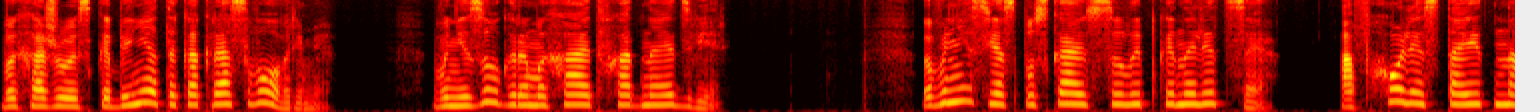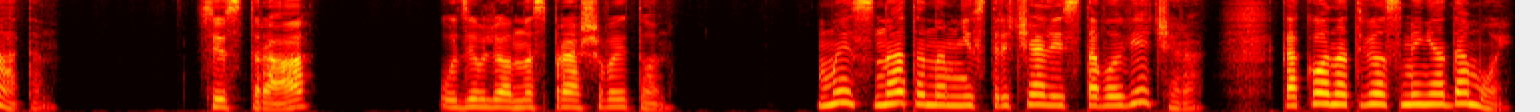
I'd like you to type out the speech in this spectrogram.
Выхожу из кабинета как раз вовремя. Внизу громыхает входная дверь. Вниз я спускаюсь с улыбкой на лице, а в холле стоит Натан. «Сестра?» — удивленно спрашивает он. Мы с Натаном не встречались с того вечера, как он отвез меня домой.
